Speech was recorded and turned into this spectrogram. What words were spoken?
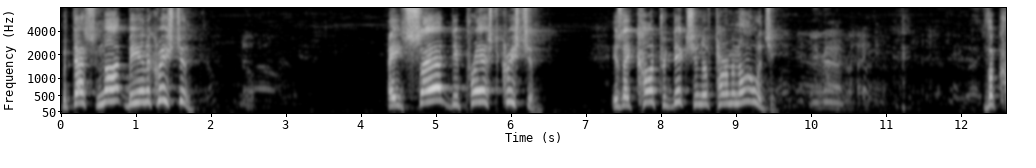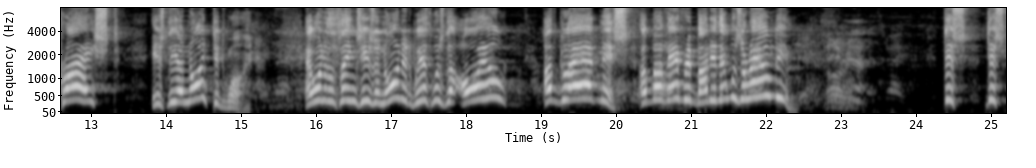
But that's not being a Christian. A sad, depressed Christian is a contradiction of terminology. Amen. The Christ is the anointed one. And one of the things he's anointed with was the oil of gladness above everybody that was around him. This, this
